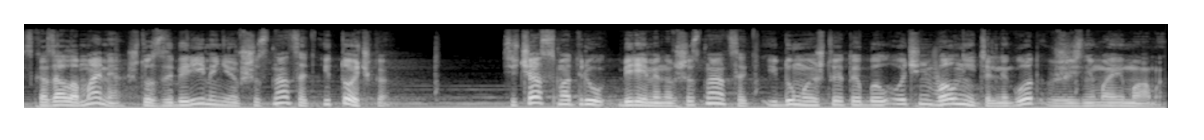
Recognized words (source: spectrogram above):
Сказала маме, что забеременею в 16 и точка – Сейчас смотрю «Беременна в 16» и думаю, что это был очень волнительный год в жизни моей мамы.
